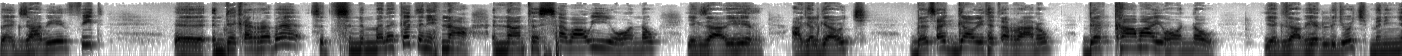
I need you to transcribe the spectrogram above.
በእግዚአብሔር ፊት እንደቀረበ ስንመለከት እኔና እናንተ ሰብአዊ የሆነው የእግዚአብሔር አገልጋዮች በጸጋው የተጠራ ነው። ደካማ የሆነው የእግዚአብሔር ልጆች ምንኛ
